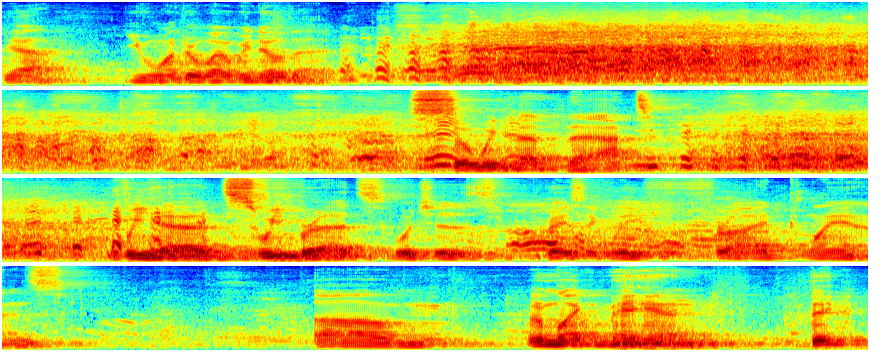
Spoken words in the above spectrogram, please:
Yeah, you wonder why we know that. So we had that. We had sweetbreads, which is basically fried glands. Um, and I'm like, man, they,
